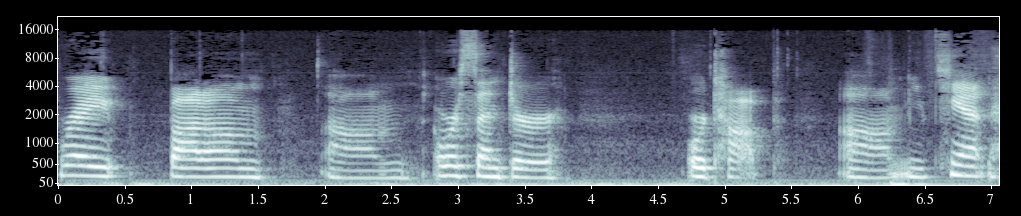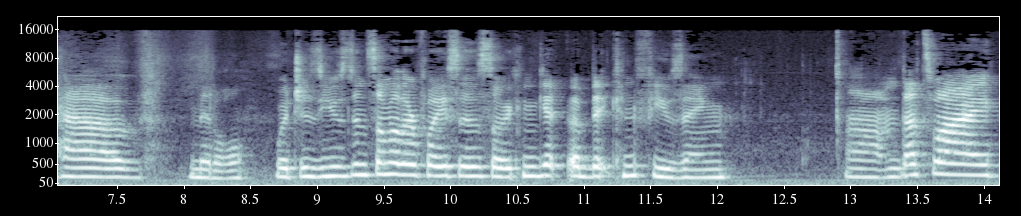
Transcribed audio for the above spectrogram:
right, bottom, um, or center, or top. Um, you can't have middle, which is used in some other places, so it can get a bit confusing. Um, that's why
